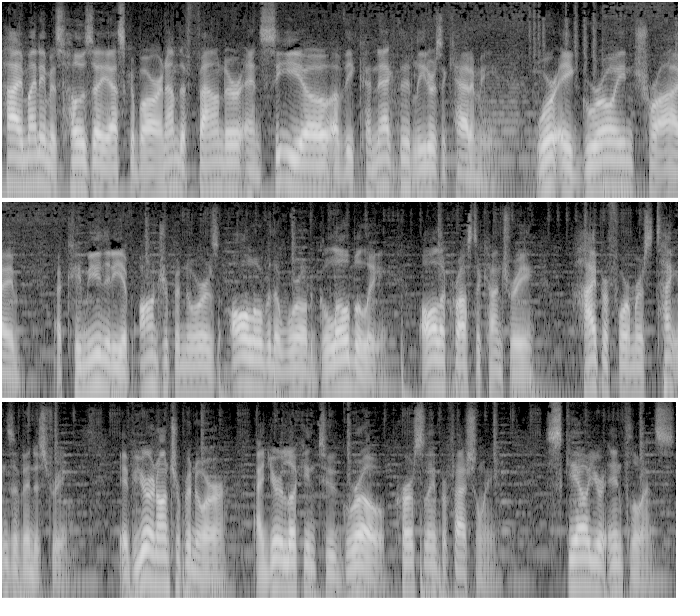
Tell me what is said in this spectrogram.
Hi, my name is Jose Escobar, and I'm the founder and CEO of the Connected Leaders Academy. We're a growing tribe a community of entrepreneurs all over the world, globally, all across the country, high performers, titans of industry. If you're an entrepreneur and you're looking to grow personally and professionally, scale your influence,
